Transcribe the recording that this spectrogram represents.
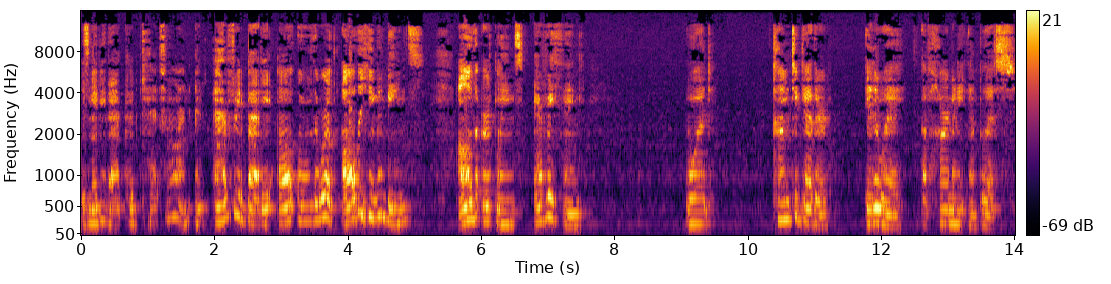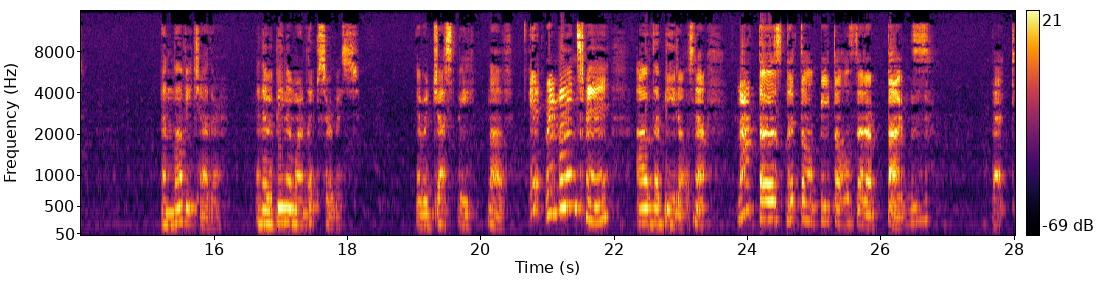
is maybe that could catch on and everybody all over the world, all the human beings, all the earthlings, everything would come together in a way of harmony and bliss and love each other. And there would be no more lip service. There would just be love. It reminds me of the Beatles. Now, not those little Beatles that are bugs, but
